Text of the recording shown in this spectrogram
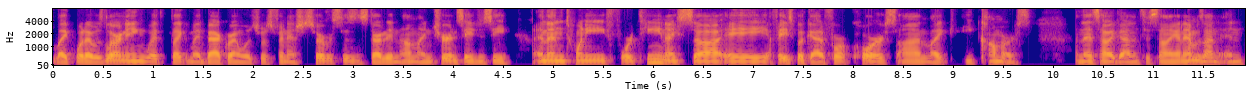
like what I was learning with like my background, which was financial services, and started an online insurance agency. And then 2014, I saw a Facebook ad for a course on like e-commerce and that's how I got into selling on Amazon. And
